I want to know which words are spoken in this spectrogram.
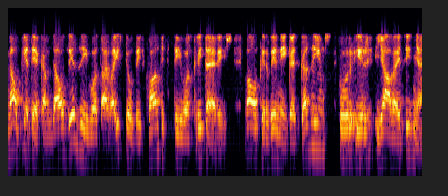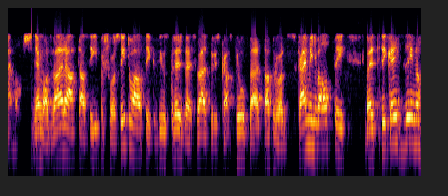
nav pietiekami daudz iedzīvotāju, lai izpildītu kvantitatīvos kritērijus. Valka ir vienīgais gadījums, kur ir jāveic izņēmums. Ņemot vērā tās īpašo situāciju, ka divas trešdaļas vēsturiskās pilsētas atrodas kaimiņu valstī, bet cik es zinu,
